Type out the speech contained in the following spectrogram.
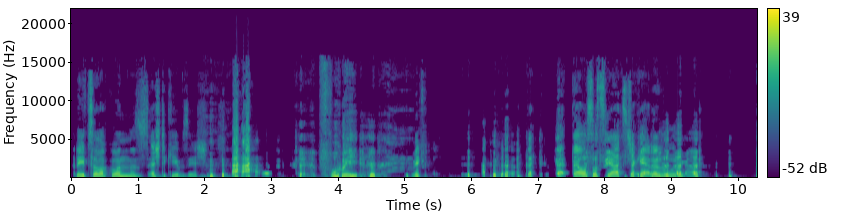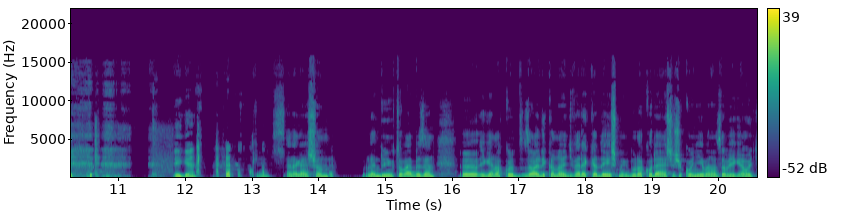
Rétszalakon, ez esti képzés. Fúj! Te, te asszociálsz csak erre, Lóri. Igen. Okay. Elegánsan lendüljünk tovább ezen. Ö, igen, akkor zajlik a nagy verekedés, meg dulakodás, és akkor nyilván az a vége, hogy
